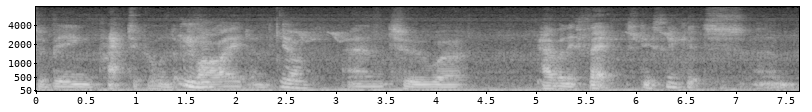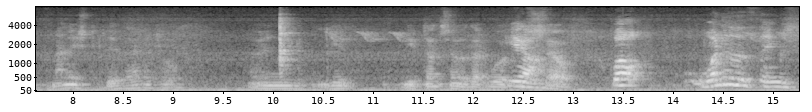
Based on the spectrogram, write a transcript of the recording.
to being practical and Mhm. applied and Yeah. and to uh, have an effect. Do you think it's um, managed to do that at all? I mean, you you've done some of that work Yeah. yourself. Well, one of the things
